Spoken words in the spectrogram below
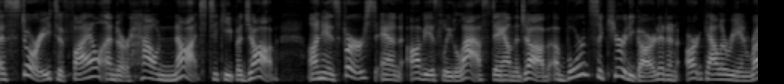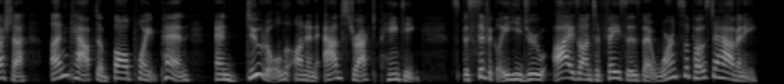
a story to file under how not to keep a job. On his first and obviously last day on the job, a bored security guard at an art gallery in Russia uncapped a ballpoint pen and doodled on an abstract painting. Specifically, he drew eyes onto faces that weren't supposed to have any.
